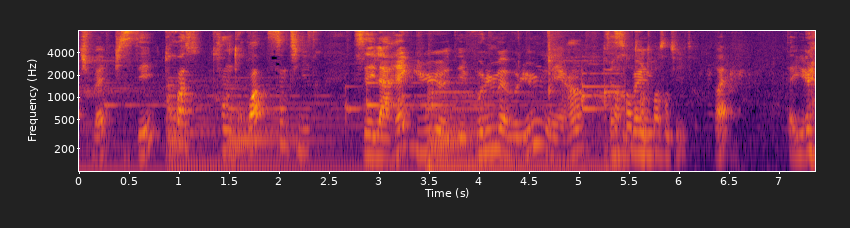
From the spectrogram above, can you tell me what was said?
Tu vas pister 33 centilitres. C'est la règle du, euh, des volumes à volume, les reins. Ça, c'est pas une... centilitres Ouais, ta gueule.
